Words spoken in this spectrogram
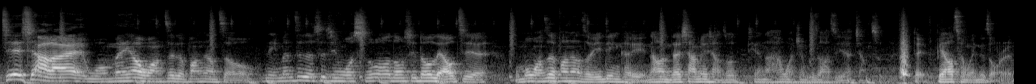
接下来我们要往这个方向走，你们这个事情我所有东西都了解，我们往这个方向走一定可以。然后你在下面想说，天哪，他完全不知道自己要讲什么。对，不要成为那种人。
